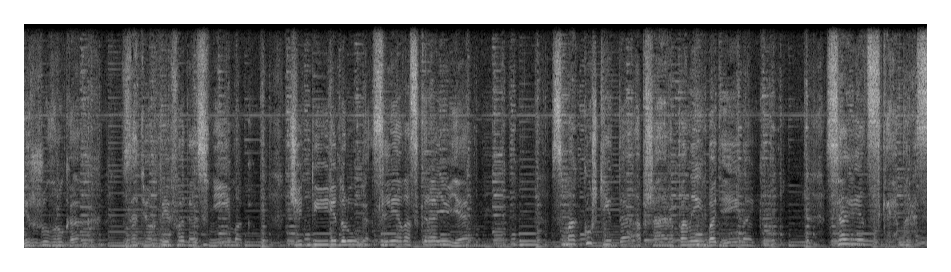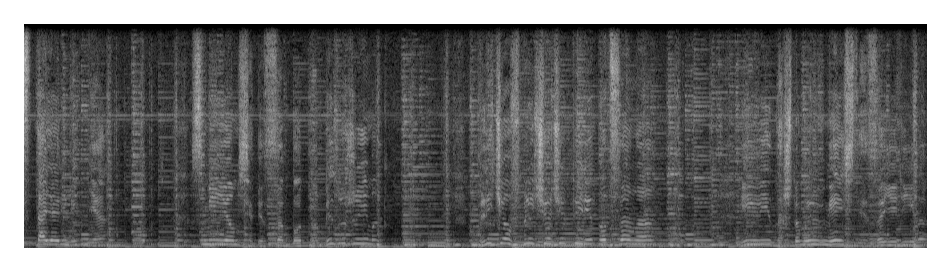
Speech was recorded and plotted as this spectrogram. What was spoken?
Держу в руках затертый фотоснимок. Четыре друга, слева с краю я С макушки до обшарпанных ботинок. Советская простая ребятня. Смеемся беззаботно, без ужимок. Плечо в плечо четыре пацана И видно, что мы вместе заедино.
